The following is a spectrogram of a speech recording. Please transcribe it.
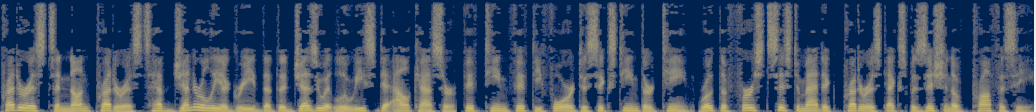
preterists and non-preterists have generally agreed that the Jesuit Luis de Alcácer (1554–1613) wrote the first systematic preterist exposition of prophecy,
